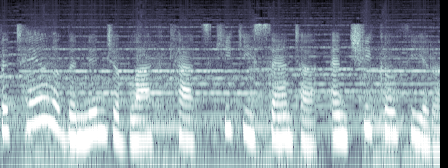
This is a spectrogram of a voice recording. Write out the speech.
The Tale of the Ninja Black Cats Kiki Santa and Chico Theater.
